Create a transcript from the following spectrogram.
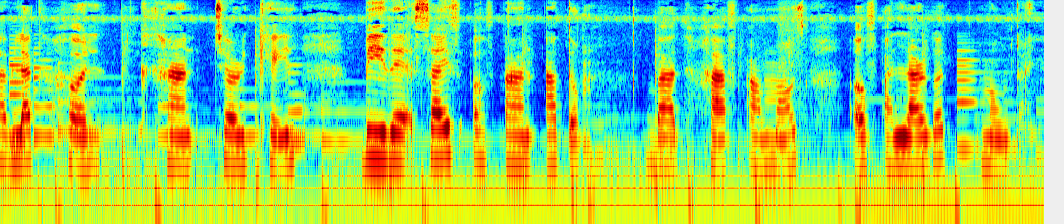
a black hole can theoretically be the size of an atom but have a mass of a large mountain.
